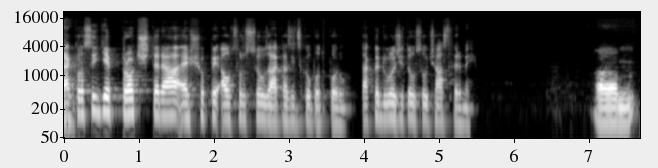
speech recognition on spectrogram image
Tak prosím tě, proč teda e-shopy outsourcují zákaznickou podporu? Takhle důležitou součást firmy. Um,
